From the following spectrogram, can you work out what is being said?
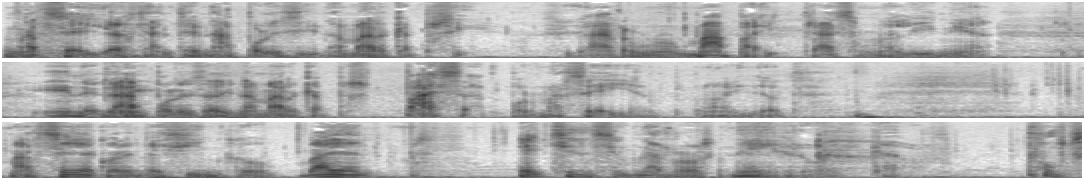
Marsella está entre Nápoles y Dinamarca, pues sí. Si agarra un mapa y traza una línea de Entre- Nápoles a Dinamarca, pues pasa por Marsella, no hay de otra. Marsella 45, vayan, échense un arroz negro, cabrón. Puta.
